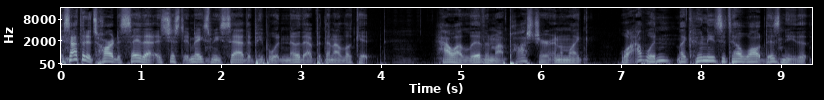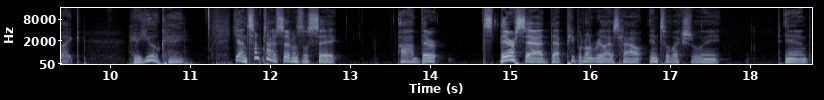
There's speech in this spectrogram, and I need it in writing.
it's not that it's hard to say that. It's just it makes me sad that people wouldn't know that. But then I look at how I live in my posture, and I'm like, well, I wouldn't. Like, who needs to tell Walt Disney that like, hey, are you okay? Yeah, and sometimes servants will say uh, they're they're sad that people don't realize how intellectually and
